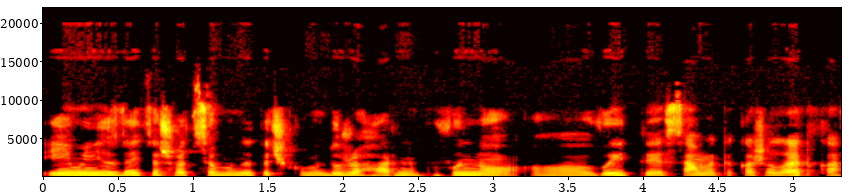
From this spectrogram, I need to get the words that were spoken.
і мені здається, що цими ниточками дуже гарно повинно вийти саме така жилетка.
